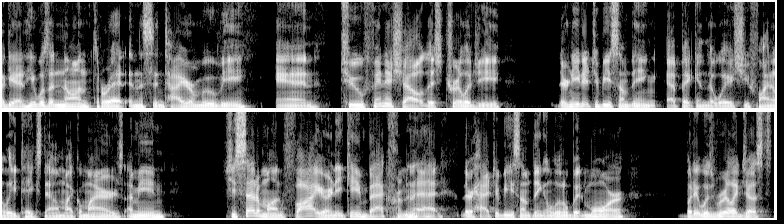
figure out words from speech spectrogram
again, he was a non threat in this entire movie. And to finish out this trilogy, there needed to be something epic in the way she finally takes down Michael Myers. I mean, she set him on fire and he came back from that. There had to be something a little bit more, but it was really just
